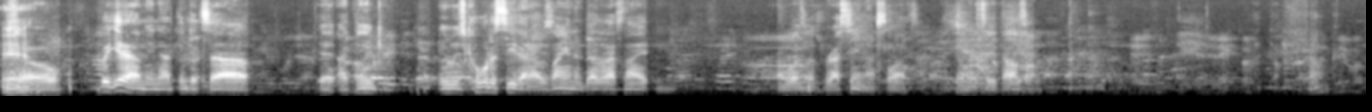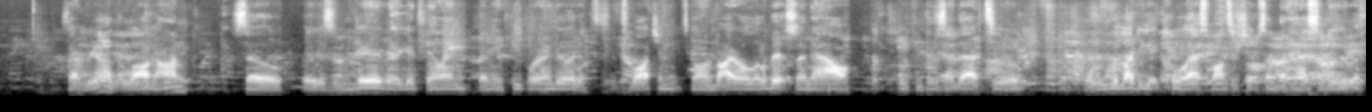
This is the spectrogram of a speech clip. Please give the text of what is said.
Yeah. So, but yeah, I mean, I think it's. Uh, yeah, I think it was cool to see that. I was laying in bed last night. And I was. I was resting. I slept. Like almost eight thousand. Is that real? I to log on. So it was a very, very good feeling. I mean, people are into it. It's, it's watching. It's going viral a little bit. So now we can present that too. We would like to get cool ass sponsorship, something that has to do with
